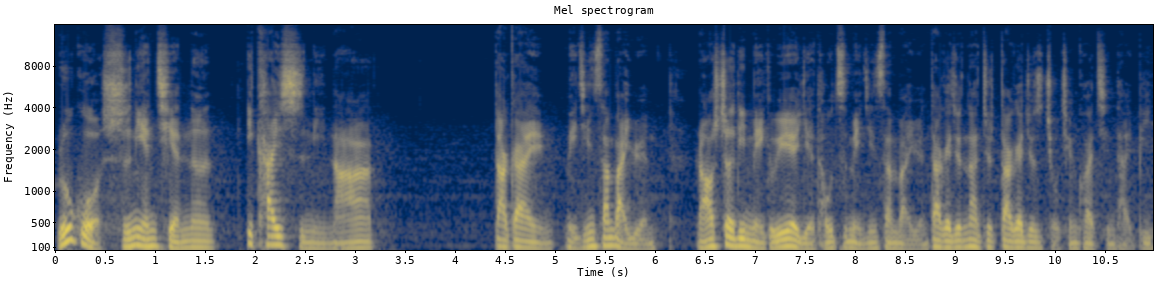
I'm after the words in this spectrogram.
如果十年前呢，一开始你拿大概美金三百元，然后设定每个月也投资美金三百元，大概就那就大概就是九千块新台币。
